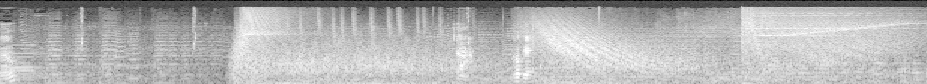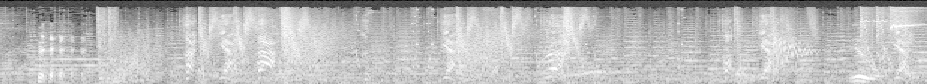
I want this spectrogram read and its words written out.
oh? Ah, okay. Ha! Yeah! Yeah! Yeah! you. Yeah!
